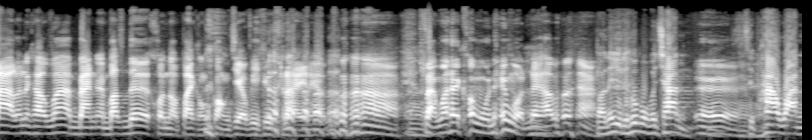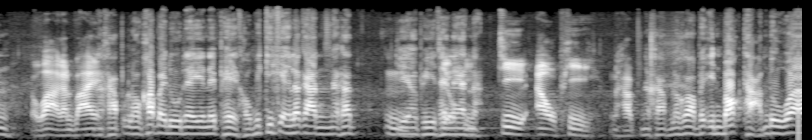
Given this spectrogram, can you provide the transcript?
ทราบแล้วนะครับว่า brand ambassador คนต่อไปของกล่อง GLP คือใครนะครับ สามารถให้ข้อมูลได้หมดนะครับ ตอนนี้อยู่ในโปรโมชั่นเออ15 วันก็ว่ากันไปนะครับลองเข้าไปดูในในเพจของพี่กิ๊กเองแล้วกันนะครับอืม GLP Thailand น่ะ GLP นะครับ นะครับแล้วก็ไปอินบ็อกถามดูว่า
